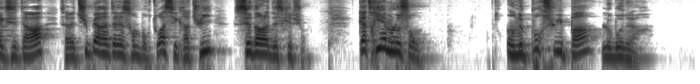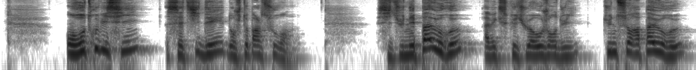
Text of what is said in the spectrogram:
etc. Ça va être super intéressant pour toi. C'est gratuit. C'est dans la description. Quatrième leçon. On ne poursuit pas le bonheur. On retrouve ici cette idée dont je te parle souvent. Si tu n'es pas heureux avec ce que tu as aujourd'hui, tu ne seras pas heureux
